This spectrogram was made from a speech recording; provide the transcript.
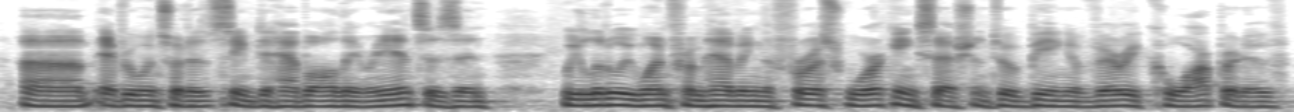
um, everyone sort of seemed to have all their answers. And we literally went from having the first working session to being a very cooperative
